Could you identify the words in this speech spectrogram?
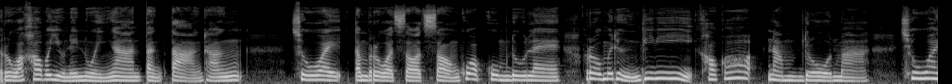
หรือว่าเข้าไปอยู่ในหน่วยงานต่างๆ ทั้งช่วยตำรวจสอดส่องควบคุมดูแล รวมไปถึงที่นี่เขาก็นำโดรนมาช่วย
